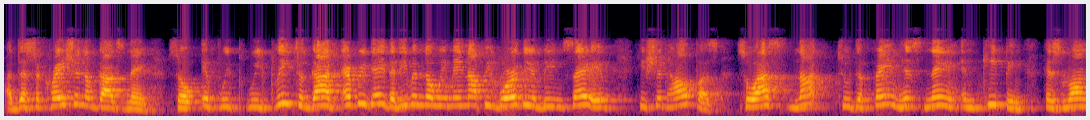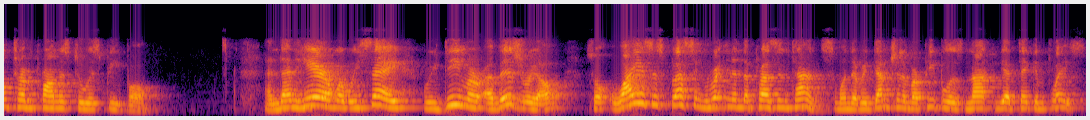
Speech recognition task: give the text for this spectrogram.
a desecration of God's name. So if we, we plead to God every day that even though we may not be worthy of being saved, he should help us, so as not to defame his name in keeping his long-term promise to his people. And then here where we say, Redeemer of Israel, so why is this blessing written in the present tense when the redemption of our people is not yet taken place?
